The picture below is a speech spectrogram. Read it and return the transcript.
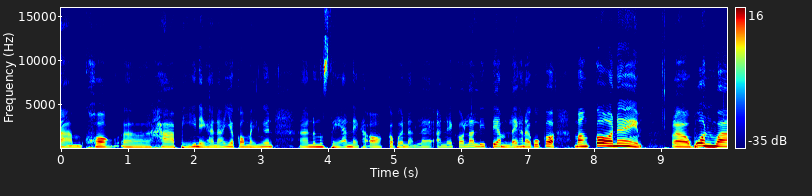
ตามคอกเอ่อ5ปีเนี่ยค่ะนะยาก็หมายเงินอ่า100,000เนี่ยค่ะอ๋อก็เปิ้นนั่นแหละอันนี้ก็ละลิเต็มเลยค่ะนะกูก็มังก็ในเอ่อวนว่า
